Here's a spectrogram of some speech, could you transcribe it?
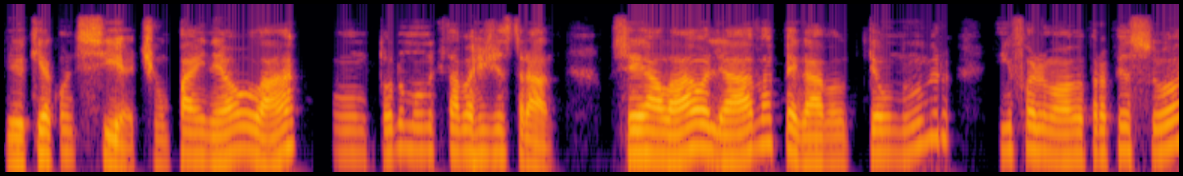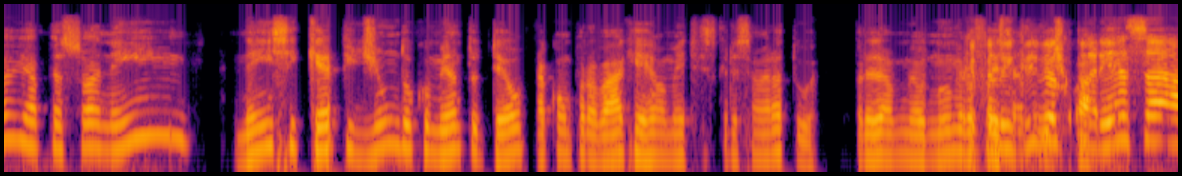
E o que acontecia? Tinha um painel lá com todo mundo que estava registrado. Você ia lá, olhava, pegava o teu número, informava para a pessoa e a pessoa nem, nem sequer pedia um documento teu para comprovar que realmente a inscrição era tua. Por exemplo, meu número Porque foi pelo incrível que 124. pareça, a,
